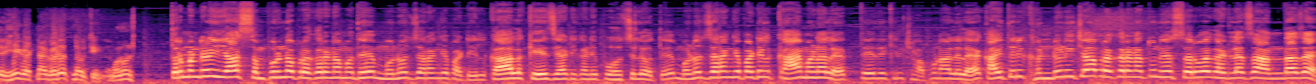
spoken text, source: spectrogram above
तर ही घटना घडत नव्हती. म्हणून तर मंडळी या संपूर्ण प्रकरणामध्ये मनोज जरांगे पाटील काल केज या ठिकाणी पोहोचले होते. मनोज जरांगे पाटील काय म्हणाले ते देखील छापून आलेलं आहे. काहीतरी खंडणीच्या प्रकरणातून हे सर्व घडल्याचा अंदाज आहे.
